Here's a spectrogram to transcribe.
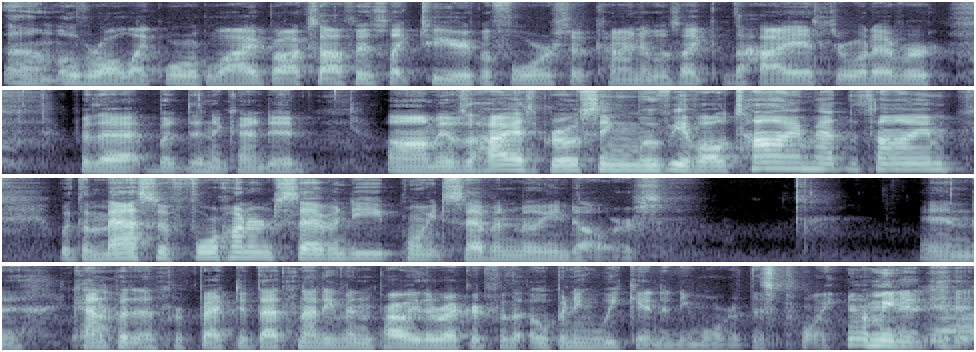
um, overall like worldwide box office, like two years before. So it kind of was like the highest or whatever for that. But then it kind of did. Um, it was the highest grossing movie of all time at the time, with a massive 470.7 million dollars. And uh, kind of put it in perspective, that's not even probably the record for the opening weekend anymore at this point. I mean, it, Yeah. it,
